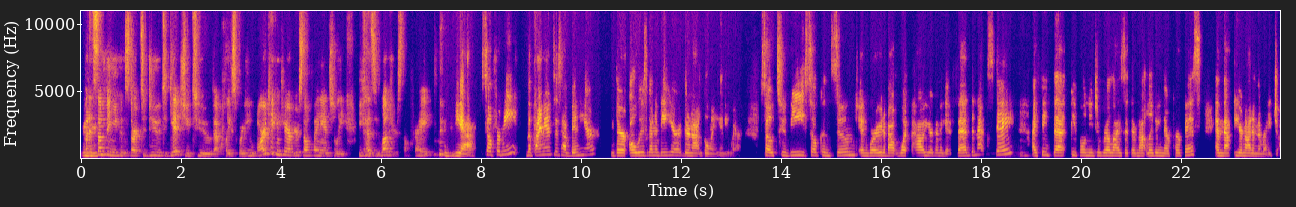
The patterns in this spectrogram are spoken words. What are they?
but mm-hmm. it's something you can start to do to get you to that place where you are taking care of yourself financially because you love yourself, right? yeah. So for me, the finances have been here. They're always going to be here. They're not going anywhere. So to be so consumed and worried about what how you're going to get fed the next day, mm-hmm. I think that people need to realize that they're not living their purpose and that you're not in the right job.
